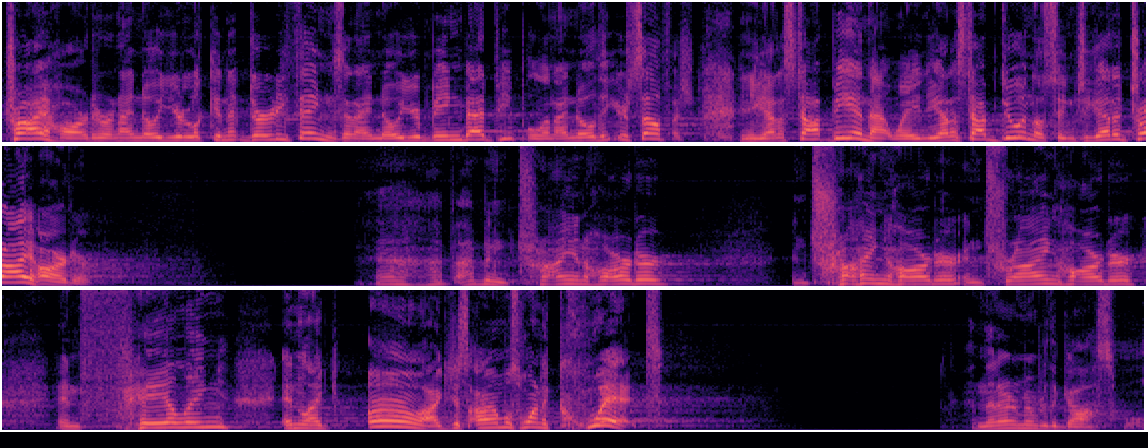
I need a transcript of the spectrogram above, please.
try harder, and I know you're looking at dirty things, and I know you're being bad people, and I know that you're selfish, and you got to stop being that way, and you got to stop doing those things. You got to try harder. Yeah, I've been trying harder and trying harder and trying harder and failing and like, oh, I just, I almost want to quit. And then I remember the gospel.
